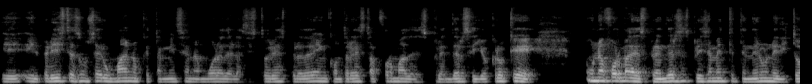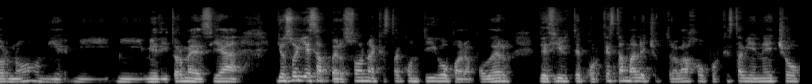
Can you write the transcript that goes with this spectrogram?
Eh, el periodista es un ser humano que también se enamora de las historias, pero debe encontrar esta forma de desprenderse. Yo creo que una forma de desprenderse es precisamente tener un editor, ¿no? Mi, mi, editor me decía, yo soy esa persona que está contigo para poder decirte por qué está mal hecho tu trabajo, por qué está bien hecho,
